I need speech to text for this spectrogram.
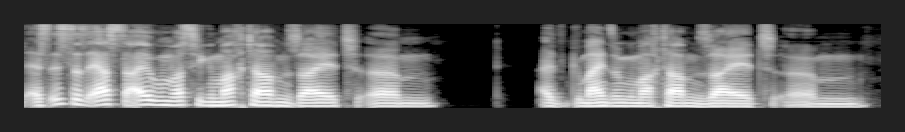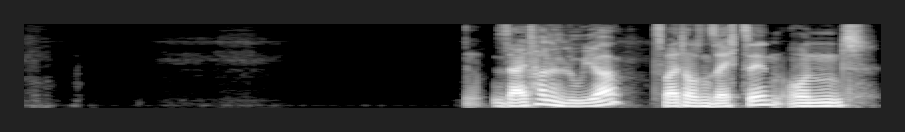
es ist das erste Album, was sie gemacht haben seit ähm, also gemeinsam gemacht haben seit ähm, seit Halleluja 2016 und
